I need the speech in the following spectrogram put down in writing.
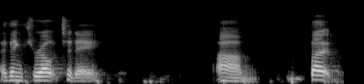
I think, throughout today. Um, But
